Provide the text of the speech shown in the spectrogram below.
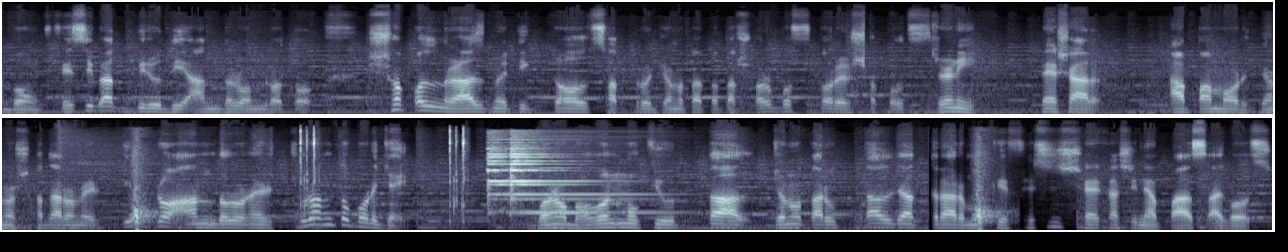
এবং ফেসিবাদ বিরোধী আন্দোলনরত সকল রাজনৈতিক দল, ছাত্র, জনতা তথা সর্বস্তরের সকল শ্রেণি পেশার আপামর জনসাধারণের তীব্র আন্দোলনের চূড়ান্ত পর্যায়ে গণভবনমুখী উত্তাল, জনতার উত্তাল যাত্রার মুখে ফেসি শেখ হাসিনা পাঁচ আগস্ট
